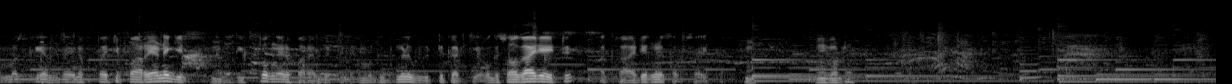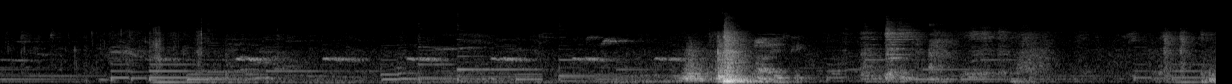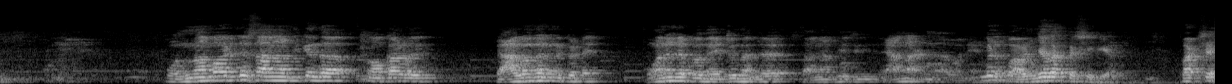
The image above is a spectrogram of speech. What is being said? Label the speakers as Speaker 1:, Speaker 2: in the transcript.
Speaker 1: നമുക്ക് എന്തതിനെ പറ്റി പറയണമെങ്കിൽ നമുക്ക് ഇപ്പം അങ്ങനെ പറയാൻ പറ്റില്ല. നമുക്ക് നിങ്ങൾ വീട്ടിൽ കടക്കുക നമുക്ക് സ്വകാര്യമായിട്ട് ആ കാര്യങ്ങൾ സംസാരിക്കാം.
Speaker 2: ആയിക്കോട്ടെ. ഒന്നാം വാർഡിലെ സ്ഥാനാർത്ഥിക്ക് എന്താ നോക്കാനുള്ളത്? രാഘവൻ തന്നെ നിൽക്കട്ടെ. ഓനല്ലേ ഇപ്പൊ ഏറ്റവും നല്ല സ്ഥാനാർത്ഥി ഞാൻ കാണുന്നത്
Speaker 1: നിങ്ങൾ പറഞ്ഞതൊക്കെ ശരിയാണ്. പക്ഷേ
